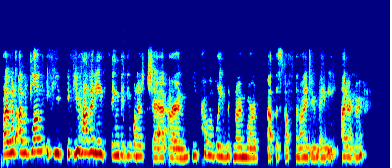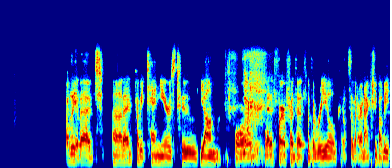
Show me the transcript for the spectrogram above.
But i would i would love if you if you have anything that you want to share aaron you probably would know more about the stuff than i do maybe. I don't know probably about uh, probably 10 years too young for, yeah. for for the for the real cuts of it and actually probably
